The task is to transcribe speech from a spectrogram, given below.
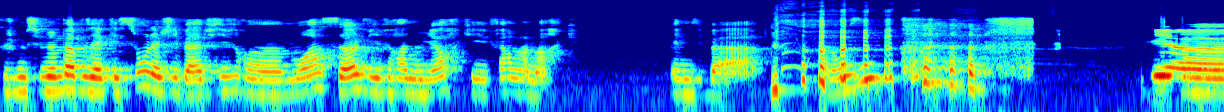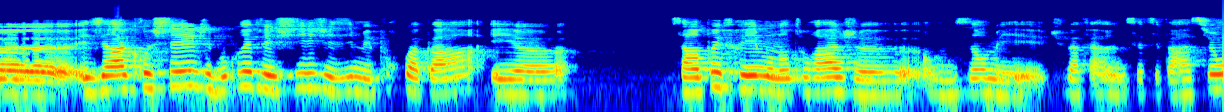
que je me suis même pas posé la question. Là, j'ai dit, bah, vivre euh, moi seule, vivre à New York et faire ma marque. Elle me dit, bah, allons-y. et, et j'ai raccroché, j'ai beaucoup réfléchi, j'ai dit, mais pourquoi pas? Et ça a un peu effrayé mon entourage euh, en me disant mais tu vas faire une, cette séparation,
